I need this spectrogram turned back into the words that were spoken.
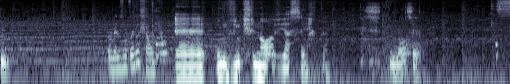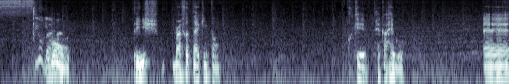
Pelo menos não foi no chão. É. Um 29 acerta? Não acerta. Silda. Bom. Triste. Breath Attack então. Porque recarregou. É,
